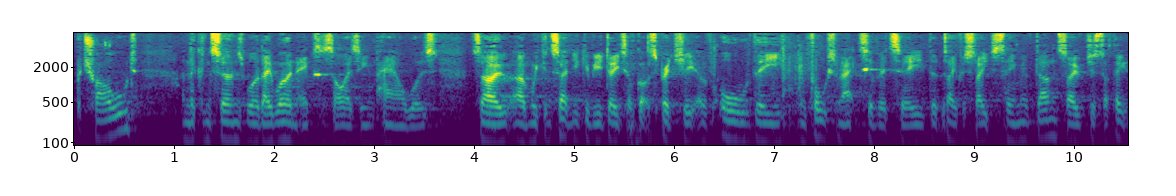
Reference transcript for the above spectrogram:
patrolled, and the concerns were they weren't exercising powers. So um, we can certainly give you data. I've got a spreadsheet of all the enforcement activity that the Safer States team have done. So just I think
